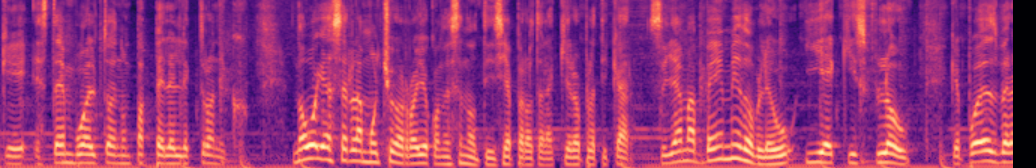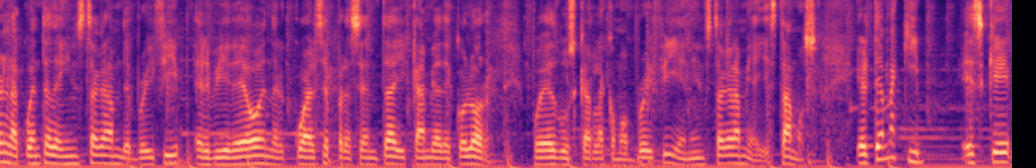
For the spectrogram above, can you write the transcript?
que está envuelto en un papel electrónico. No voy a hacerla mucho de rollo con esa noticia, pero te la quiero platicar. Se llama BMW iX Flow, que puedes ver en la cuenta de Instagram de Briefy el video en el cual se presenta y cambia de color. Puedes buscarla como Briefy en Instagram y ahí estamos. El tema aquí es que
